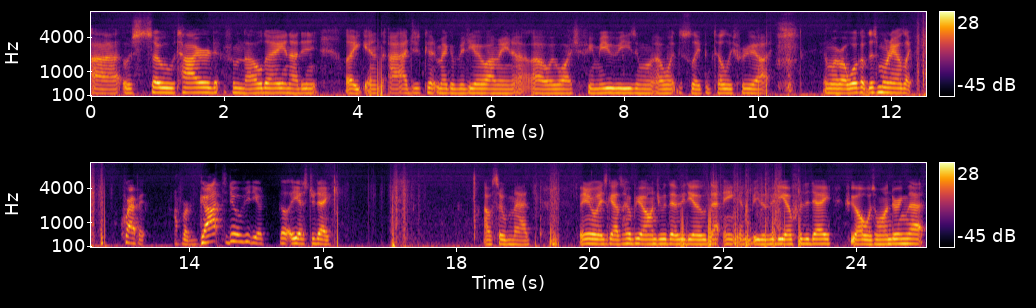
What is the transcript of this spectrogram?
I was so tired from the whole day, and I didn't like, and I, I just couldn't make a video. I mean, I, I would watch a few movies, and I went to sleep and totally forgot. And when I woke up this morning, I was like, "Crap it! I forgot to do a video yesterday." I was so mad. But anyways, guys, I hope y'all enjoyed that video. That ain't gonna be the video for the day. If y'all was wondering that,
